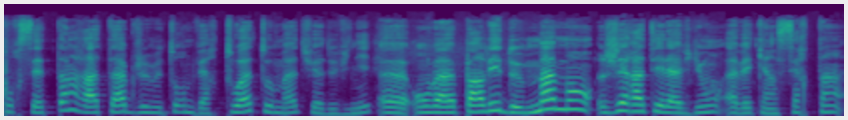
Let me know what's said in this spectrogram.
Pour cet inratable, je me tourne vers toi Thomas, tu as deviné. Euh, on va parler de Maman, j'ai raté l'avion avec un certain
